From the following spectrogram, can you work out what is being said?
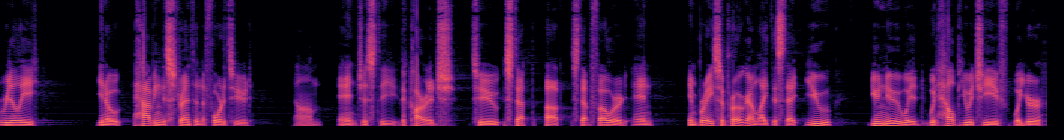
really you know having the strength and the fortitude um, and just the the courage to step up, step forward, and embrace a program like this that you you knew would would help you achieve what you're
